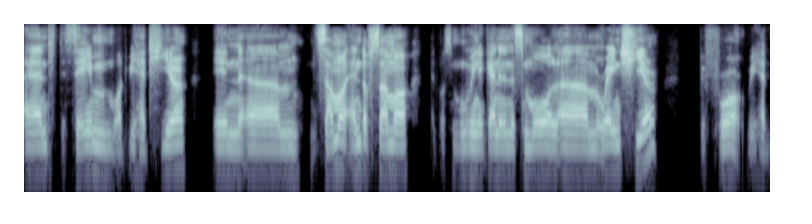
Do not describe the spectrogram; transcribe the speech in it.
and the same what we had here in um, summer, end of summer it was moving again in a small um, range here before we had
